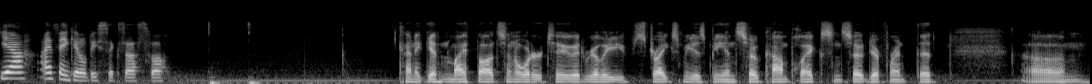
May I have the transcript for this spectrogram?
Yeah, I think it'll be successful kind of getting my thoughts in order too. It really strikes me as being so complex and so different that um,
